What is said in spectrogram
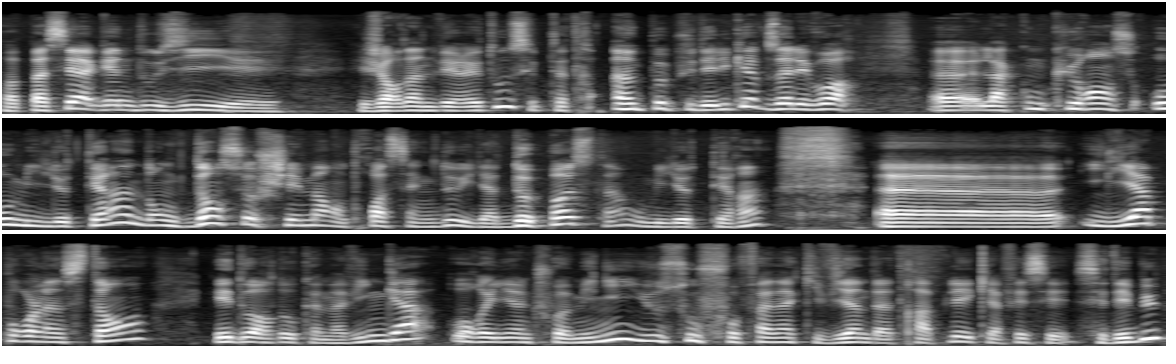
On va passer à Gendouzi et, Jordan Verretou. C'est peut-être un peu plus délicat. Vous allez voir la concurrence au milieu de terrain. Donc, dans ce schéma en 3-5-2, il y a deux postes hein, au milieu de terrain. il y a pour l'instant Eduardo Camavinga, Aurélien Chouamini, Youssouf Fofana qui vient d'être appelé et qui a fait ses, débuts,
